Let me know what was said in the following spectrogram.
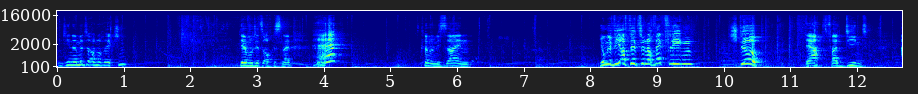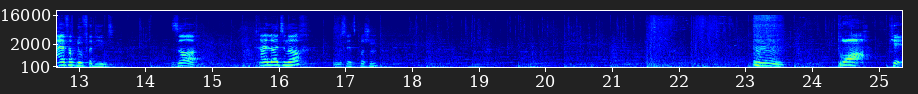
Und hier in der Mitte auch noch Action? Der wurde jetzt auch gesniped. Hä? Das kann doch nicht sein. Junge, wie oft willst du noch wegfliegen? Stirb! Ja, verdient. Einfach nur verdient. So. Drei Leute noch. Wir müssen jetzt pushen. Boah. Okay,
